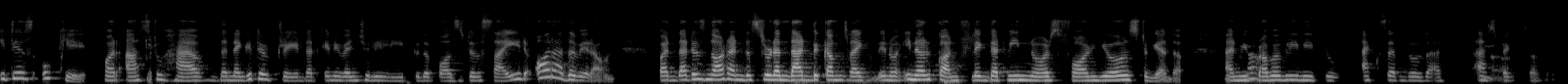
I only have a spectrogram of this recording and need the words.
it is okay for us to have the negative trait that can eventually lead to the positive side or other way around but that is not understood and that becomes like you know inner conflict that we nurse for years together and we yeah. probably need to accept those aspects yeah. of it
